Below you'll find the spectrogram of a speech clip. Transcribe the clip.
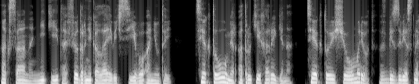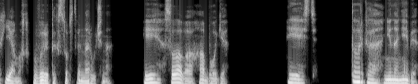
Оксана, Никита, Федор Николаевич с его Анютой. Те, кто умер от руки Харыгина. Те, кто еще умрет в безвестных ямах, вырытых собственноручно. И слова о Боге. «Есть», только не на небе.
